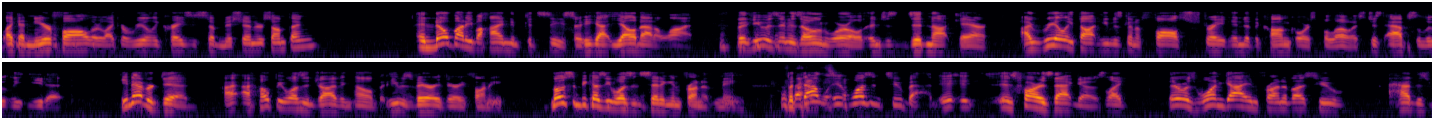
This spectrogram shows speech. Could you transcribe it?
like a near fall or like a really crazy submission or something and nobody behind him could see, so he got yelled at a lot. But he was in his own world and just did not care. I really thought he was going to fall straight into the concourse below us, just absolutely eat it. He never did. I, I hope he wasn't driving home, but he was very, very funny. Mostly because he wasn't sitting in front of me. But that it wasn't too bad. It, it, as far as that goes, like there was one guy in front of us who had this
